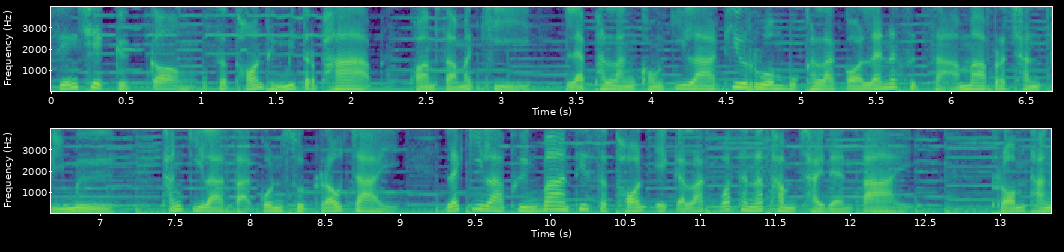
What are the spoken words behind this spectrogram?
เสียงเชียร์กึกก้อง สะท้อนถึงมิตรภาพ ความสามัคคี และพลังของกีฬาที่รวมบุคลากรและนักศึกษามาประชันฝีมือ ทั้งกีฬาสากลสุดเร้าใจ และกีฬาพื้นบ้านที่สะท้อนเอกลักษณ์วัฒนธรรมชายแดนใต้ พร้อมทั้ง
